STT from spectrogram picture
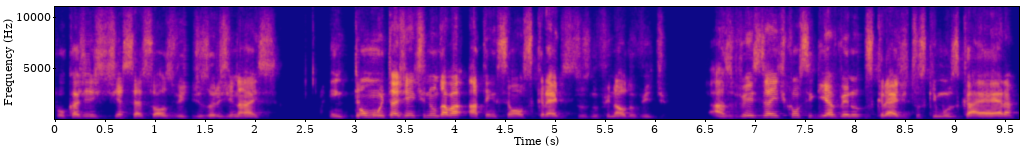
Pouca gente tinha acesso aos vídeos originais. Então, muita gente não dava atenção aos créditos no final do vídeo. Às vezes a gente conseguia ver nos créditos que música era,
